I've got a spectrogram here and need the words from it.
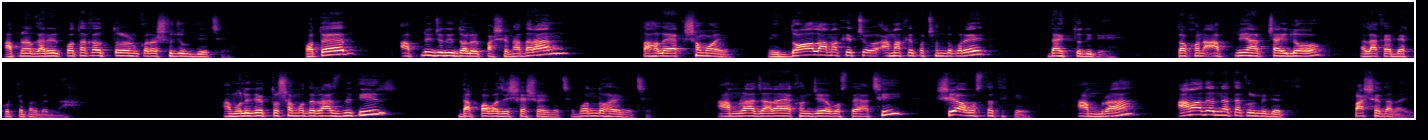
আপনার গাড়ির পতাকা উত্তোলন করার সুযোগ দিয়েছে। অতএব আপনি যদি দলের পাশে না দাঁড়ান, তাহলে এক সময় এই দল আমাকে আমাকে পছন্দ করে দায়িত্ব দিবে। তখন আপনি আর চাইলেও এলাকায় ব্যাক করতে পারবেন না। আমলিগের তোষামদের রাজনীতির দাপ্পাবাজি শেষ হয়ে গেছে, বন্ধ হয়ে গেছে। আমরা যারা এখন যে অবস্থায় আছি, সে অবস্থা থেকে আমরা আমাদের নেতাকর্মীদের পাশে দাঁড়াই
